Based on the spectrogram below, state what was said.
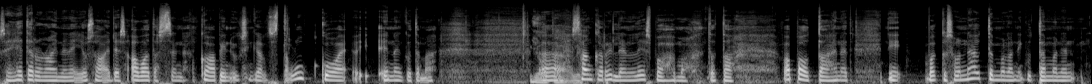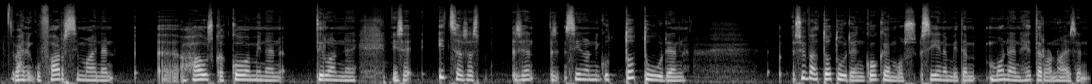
se heteronainen ei osaa edes avata sen kaapin yksinkertaista lukkoa ennen kuin tämä Joo, ää, sankarillinen lesbohahmo tota, vapauttaa hänet, niin vaikka se on näyttämällä niin tämmöinen vähän niin kuin farsimainen, ää, hauska, koominen tilanne, niin se itse asiassa sen, siinä on niin kuin totuuden syvä totuuden kokemus siinä, miten monen heteronaisen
